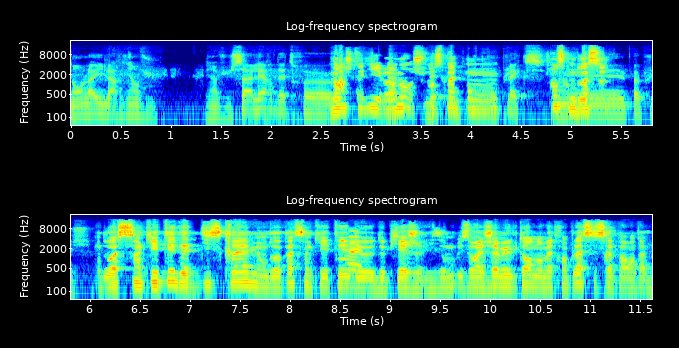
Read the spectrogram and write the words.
Non, là, il a rien vu. Rien vu. Ça a l'air d'être. euh, Non, je te dis, vraiment, je pense pas qu'on complexe. je pense qu'on doit Pas plus. on doit s'inquiéter d'être discret, mais on doit pas s'inquiéter Ouais. de, de pièges. Ils, ont, ils auraient jamais eu le temps d'en mettre en place, ce serait pas rentable.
